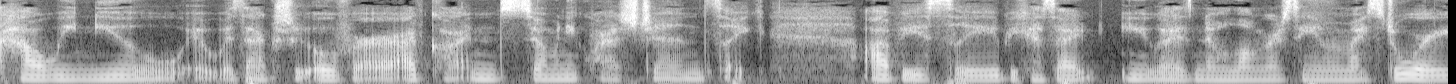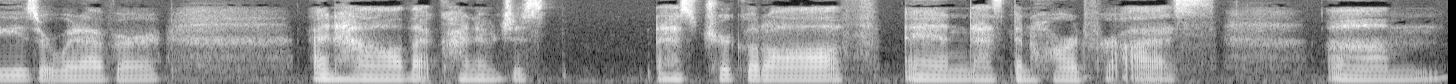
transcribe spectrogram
how we knew it was actually over i've gotten so many questions like obviously because I you guys no longer see him in my stories or whatever and how that kind of just has trickled off and has been hard for us. Um,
